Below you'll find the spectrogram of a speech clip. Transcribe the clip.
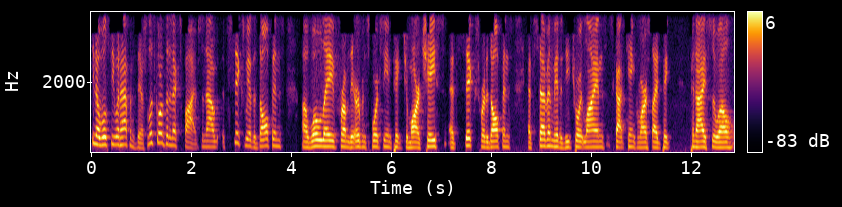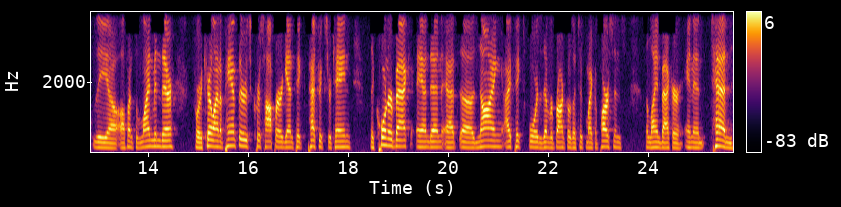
you know, we'll see what happens there. So let's go on to the next five. So now at six, we have the Dolphins. Uh, Wole from the Urban Sports Scene picked Ja'Marr Chase at six for the Dolphins. At seven, we had the Detroit Lions. Scott King from our side picked Penei Sewell, the uh, offensive lineman there. For the Carolina Panthers, Chris Hopper again picked Patrick Surtain, the cornerback. And then at uh, nine, I picked for the Denver Broncos. I took Micah Parsons, the linebacker. And then 10,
